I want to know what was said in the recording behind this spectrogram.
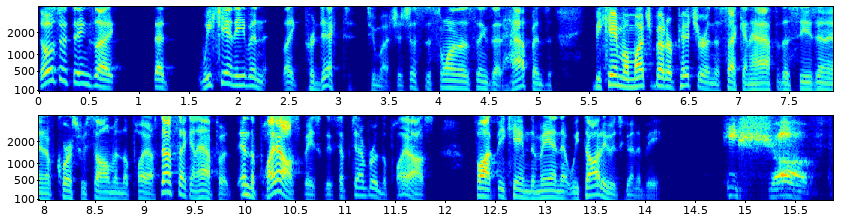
those are things like that we can't even like predict too much. It's just it's one of those things that happens. He became a much better pitcher in the second half of the season, and of course we saw him in the playoffs. Not second half, but in the playoffs, basically September in the playoffs. Pfaadt became the man that we thought he was going to be. He shoved,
